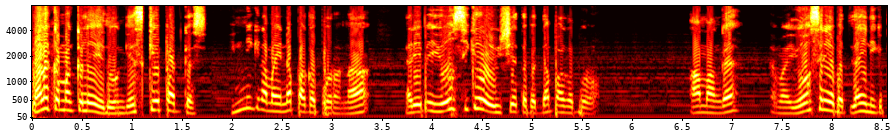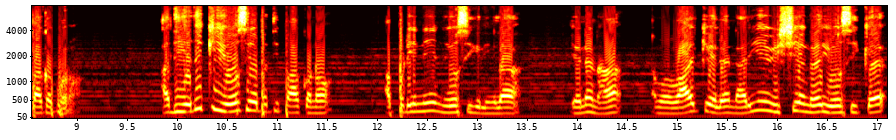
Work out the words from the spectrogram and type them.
வணக்கம் மக்களே இது உங்கள் எஸ்கே பாட்காஸ்ட் இன்றைக்கி நம்ம என்ன பார்க்க போகிறோன்னா நிறைய பேர் யோசிக்கிற ஒரு விஷயத்தை பற்றி தான் பார்க்க போகிறோம் ஆமாங்க நம்ம யோசனையை பற்றி தான் இன்றைக்கி பார்க்க போகிறோம் அது எதுக்கு யோசனையை பற்றி பார்க்கணும் அப்படின்னு யோசிக்கிறீங்களா? என்னென்னா நம்ம வாழ்க்கையில் நிறைய விஷயங்களை யோசிக்க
